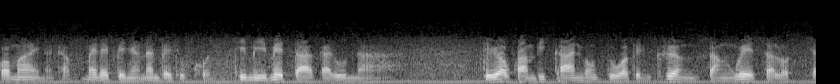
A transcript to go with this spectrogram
ก็ไม่นะครับ ไม่ได้เป็นอย่างนั้นไปทุกคน ที่มีเมตตาการุณาถือเอาความพิการของตัวเป็นเครื่องสังเวชสลดใจ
